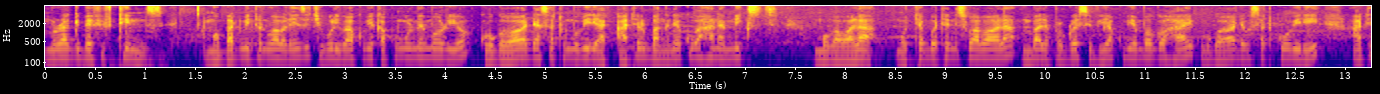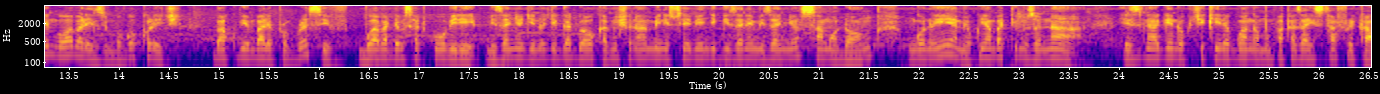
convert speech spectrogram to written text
mu rugby 15s mu badminton w'abalenzi kibuli bakubye kakungulu memorial ku bugoba babadde 32 ate lubanga nekuba hana mixed mu bawala mu table tennis w'abawala mbale progressive yakubye mbogo high ku bugoba babadde busatu ku bubiri ate nga ow'abalenzi mbogo college bakubye mbale progressive bwabadde busatu ku bubiri mizannyo gino gigaddwawo wa minisitule y'ebyenjigiriza n'emizannyo samodong ng'ono yeeyamye okuyamba ttiimu zonna ezinagenda okukiikirira eggwanga mu mpaka za east africa.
